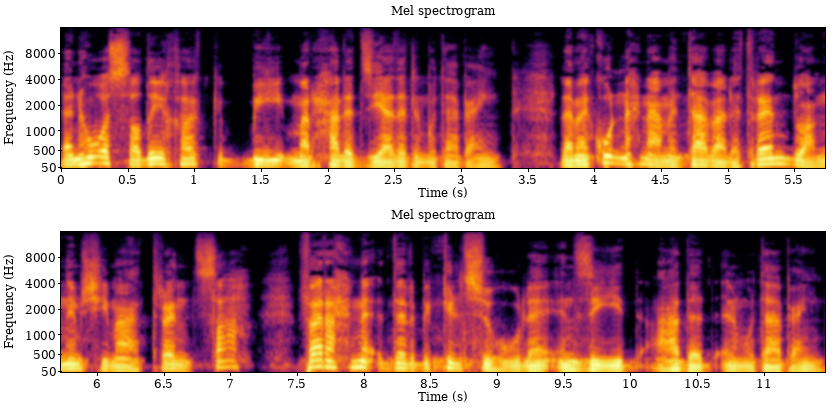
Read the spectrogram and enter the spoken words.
لأنه هو صديقك بمرحلة زيادة المتابعين. لما يكون نحن عم نتابع الترند وعم نمشي مع الترند صح فرح نقدر بكل سهولة نزيد عدد المتابعين.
